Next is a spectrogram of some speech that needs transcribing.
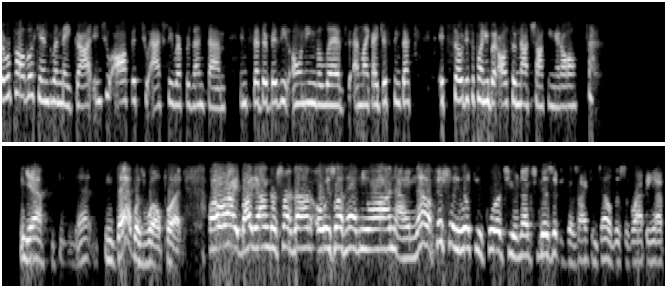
the Republicans when they got into office to actually represent them. Instead, they're busy owning the libs. And like, I just think that's, it's so disappointing, but also not shocking at all. Yeah, that that was well put. All right, Batya Ungar-Sargon, always love having you on. I'm now officially looking forward to your next visit because I can tell this is wrapping up.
